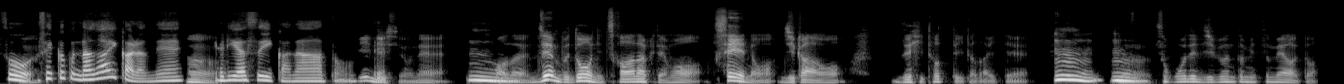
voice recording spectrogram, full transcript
そう。うんせっかく長いからね、うんや。りやすいかなと思って。いいですよね。うん。もうね、全部銅に使わなくても、正の時間をぜひ取っていただいて、うん。う。うんんそこで自分と見つめ合うと。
